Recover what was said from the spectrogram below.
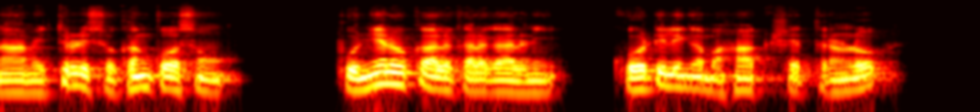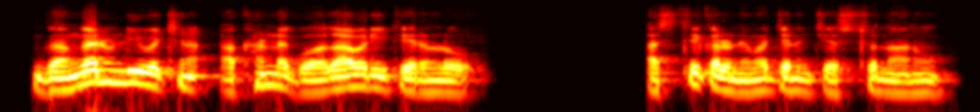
నా మిత్రుడి సుఖం కోసం పుణ్యలోకాలు కలగాలని కోటిలింగ మహాక్షేత్రంలో గంగ నుండి వచ్చిన అఖండ గోదావరి తీరంలో అస్థికలు నిమజ్జనం చేస్తున్నాను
